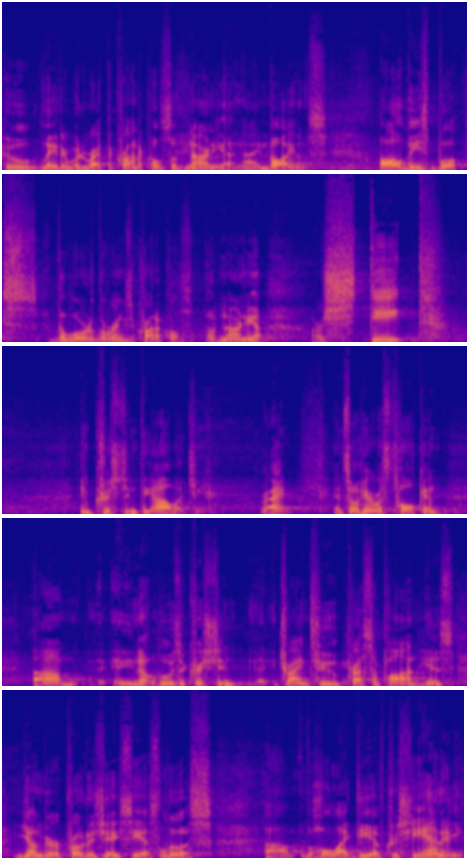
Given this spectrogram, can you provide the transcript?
who later would write the Chronicles of Narnia, nine volumes. All these books, The Lord of the Rings, The Chronicles of Narnia, are steeped in Christian theology, right? And so here was Tolkien um, you know, who was a Christian, uh, trying to press upon his younger protege, C.S. Lewis, uh, the whole idea of Christianity.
